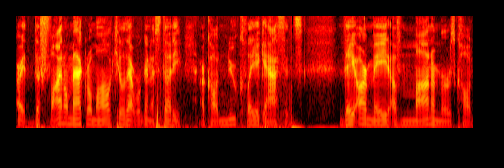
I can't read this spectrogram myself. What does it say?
All right, the final macromolecule that we're going to study are called nucleic acids. They are made of monomers called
